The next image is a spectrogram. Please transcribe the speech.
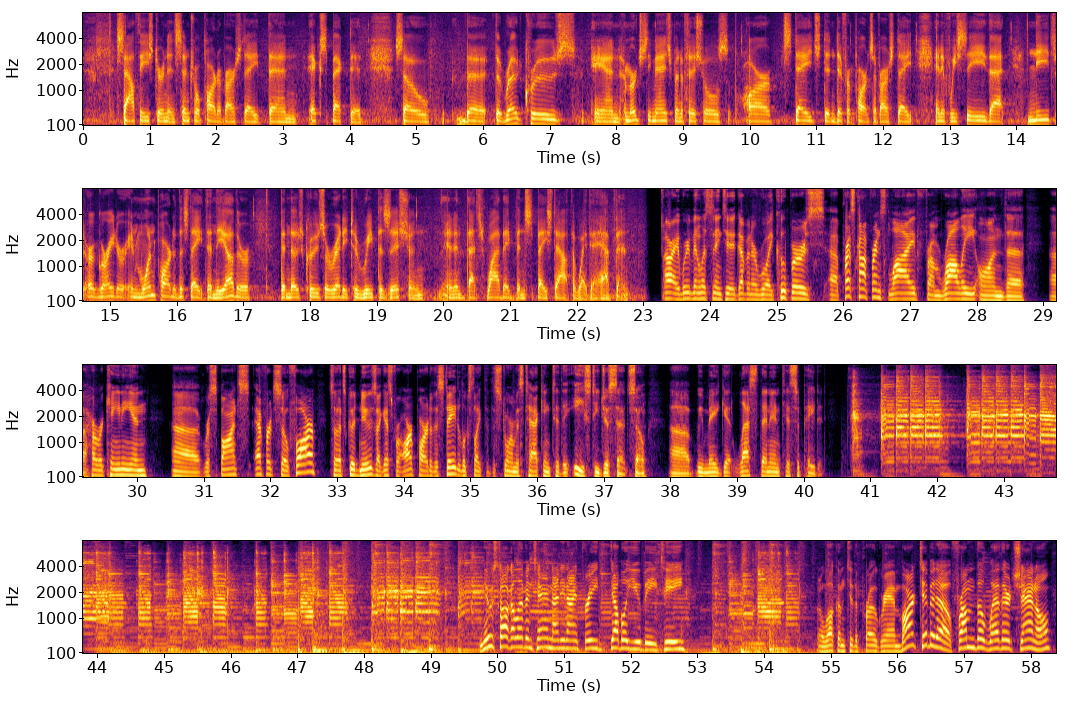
southeastern and central part of our state than expected. So the the road crews and emergency management officials are staged in different parts of our state. And if we see that needs are greater in one part of the state than the other then those crews are ready to reposition. And that's why they've been spaced out the way they have been. All right, we've been listening to Governor Roy Cooper's uh, press conference live from Raleigh on the uh, uh, response efforts so far. So that's good news, I guess, for our part of the state. It looks like that the storm is tacking to the east, he just said. So uh, we may get less than anticipated. News Talk 1110 99.3 WBT. Well, welcome to the program. Mark Thibodeau from the Weather Channel.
